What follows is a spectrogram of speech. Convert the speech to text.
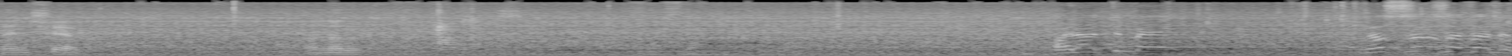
Sen şey yap. Anladım. Alaaddin Bey, nasılsınız efendim?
